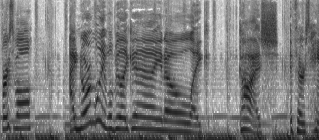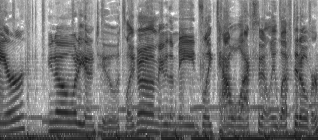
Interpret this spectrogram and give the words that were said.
first of all, I normally will be like, eh, you know, like, gosh, if there's hair, you know, what are you to do? It's like, uh, maybe the maid's like towel accidentally left it over.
